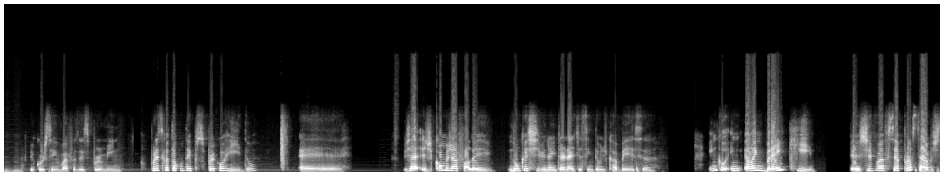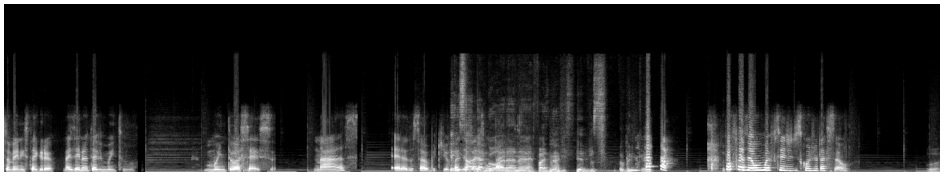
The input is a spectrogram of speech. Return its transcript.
Uhum. E o cursinho vai fazer isso por mim. Por isso que eu tô com o tempo super corrido. É... Já, como já falei, nunca estive na internet assim tão de cabeça. Inclu- in- eu lembrei que eu estive no UFC Pro Selbit também no Instagram, mas aí não teve muito muito acesso. Mas era do Selbit, eu Quem fazia sabe várias agora, montagens. né? Faz no UFC pro seu. Tô brincando. Vou fazer um UFC de desconjuração. Pô,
